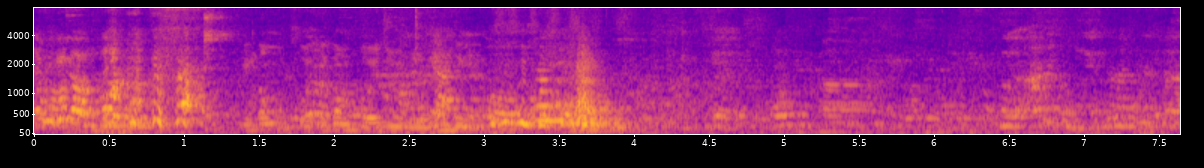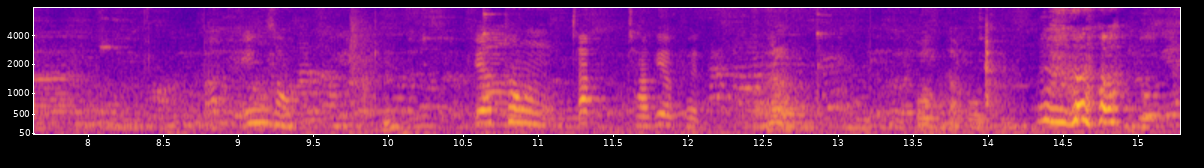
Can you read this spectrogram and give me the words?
이 하면 안될것 같은데 이거 먹고 이건 보여주면 되겠네. 인성 뼈통 딱 자기 옆에 아니야. 고맙다고.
